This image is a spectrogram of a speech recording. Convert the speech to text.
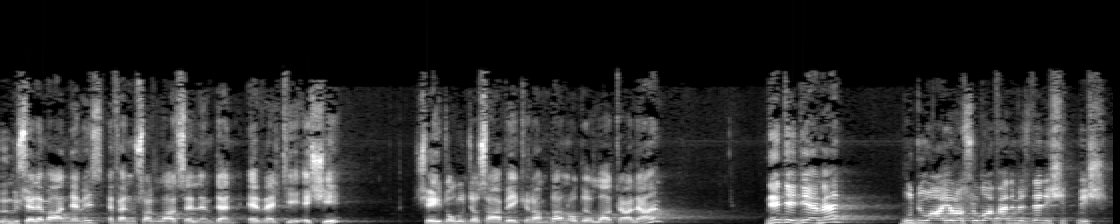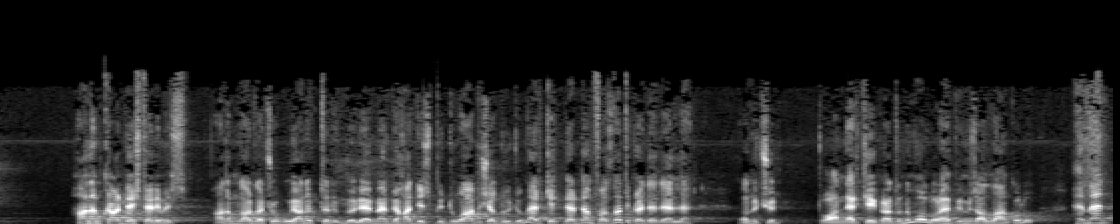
Ümmü Seleme annemiz Efendimiz sallallahu aleyhi ve sellem'den evvelki eşi şehit olunca sahabe-i kiramdan radıyallahu teala ne dedi hemen? Bu duayı Resulullah Efendimiz'den işitmiş. Hanım kardeşlerimiz. Hanımlar da çok uyanıktır. Böyle hemen bir hadis, bir dua, bir şey duydum erkeklerden fazla dikkat ederler. Onun için duanın erkek kadını mı olur? Hepimiz Allah'ın kulu. Hemen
